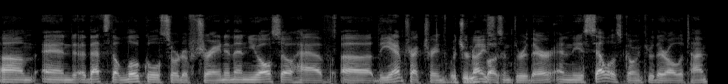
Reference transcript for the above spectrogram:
um, and uh, that's the local sort of train. And then you also have uh, the Amtrak trains, Which are nicer. buzzing through there, and the Acelas going through there all the time.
